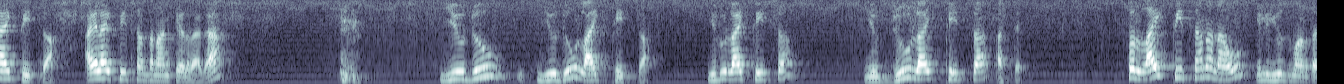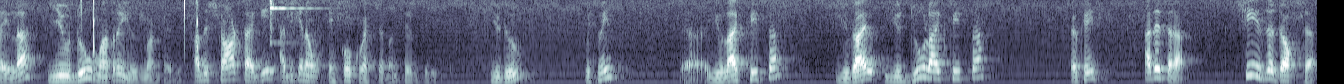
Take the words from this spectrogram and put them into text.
like pizza I like pizza ಅಂತ ನಾನು ಕೇಳಿದಾಗ you do you do like pizza you do like pizza you do like pizza ಅಷ್ಟೇ. ಸೊ ಲೈಕ್ ಪಿಜ್ಜಾನ ನಾವು ಇಲ್ಲಿ ಯೂಸ್ ಮಾಡ್ತಾ ಇಲ್ಲ. ಯು ಡೂ ಮಾತ್ರ ಯೂಸ್ ಮಾಡ್ತಾ ಇದ್ದೀವಿ. ಅದು ಶಾರ್ಟ್ ಆಗಿ ಅದಕ್ಕೆ ನಾವು ಎಕೋ ಕ್ವೆಶನ್ ಅಂತ ಹೇಳ್ತೀವಿ. You do which means you like pizza you do you do like pizza okay ಅದೇ ಥರ she is a doctor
